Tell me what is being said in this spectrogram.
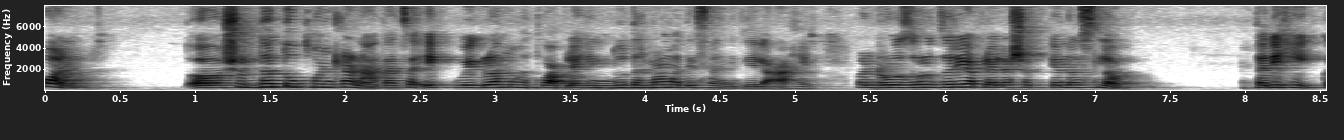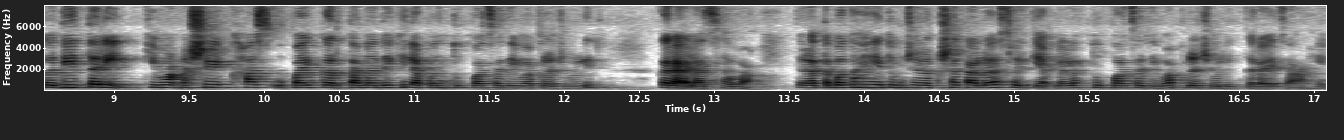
पण शुद्ध तूप म्हटलं ना त्याचं एक वेगळं महत्त्व आपल्या हिंदू धर्मामध्ये सांगितलेलं आहे. पण रोज रोज जरी आपल्याला शक्य नसलं तरीही कधीतरी किंवा असे खास उपाय करताना देखील आपण तुपाचा दिवा प्रज्वलित करायलाच हवा. तर आता बघा हे तुमच्या लक्षात आलं असेल की आपल्याला तुपाचा दिवा प्रज्वलित करायचा आहे.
